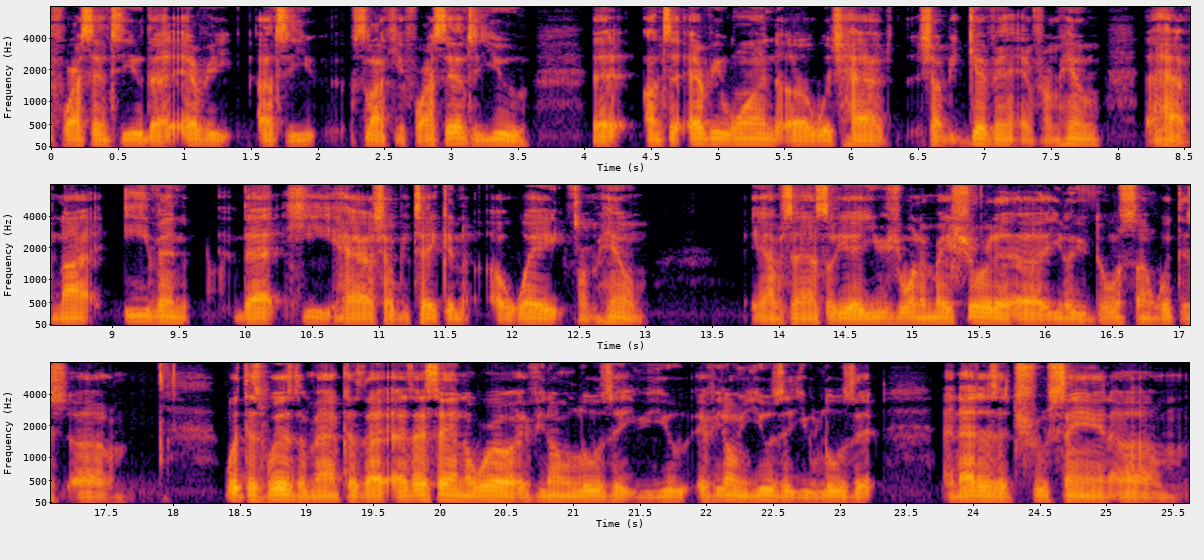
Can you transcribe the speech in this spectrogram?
for I say unto you that every, unto you, Slakia, for I say unto you that unto everyone uh, which have shall be given, and from him that have not, even that he has shall be taken away from him. You know what I'm saying? So yeah, you want to make sure that uh, you know you're doing something with this um, with this wisdom, man. Because as I say in the world, if you don't lose it, you if you don't use it, you lose it, and that is a true saying. Um,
